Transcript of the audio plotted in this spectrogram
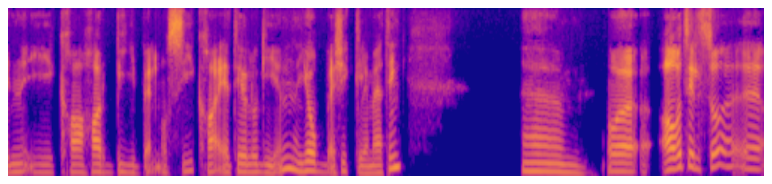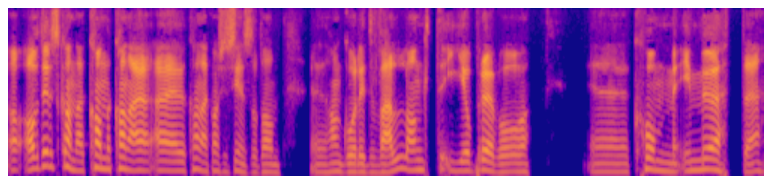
inn i hva har Bibelen å si, hva er teologien, jobber skikkelig med ting. Um, og av og til så, uh, av og til så kan, jeg, kan, kan, jeg, kan jeg kanskje synes at han, uh, han går litt vel langt i å prøve å uh, komme i møte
